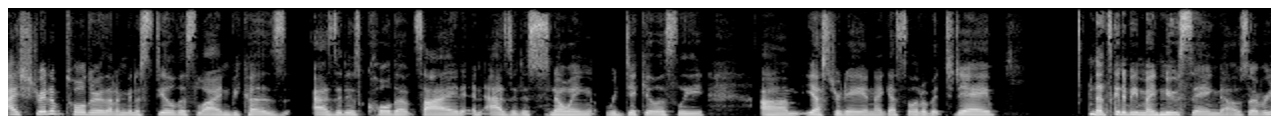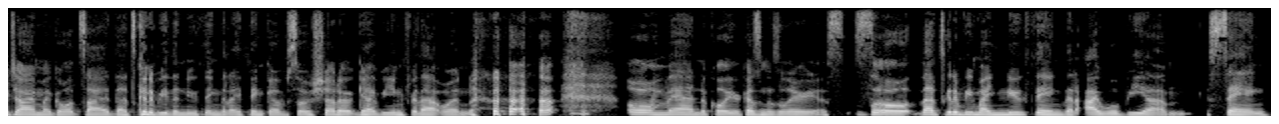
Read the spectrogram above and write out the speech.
I straight up told her that I'm going to steal this line because as it is cold outside and as it is snowing ridiculously um, yesterday and I guess a little bit today, that's going to be my new saying now. So every time I go outside, that's going to be the new thing that I think of. So shout out Gavin for that one. oh man, Nicole, your cousin is hilarious. So that's going to be my new thing that I will be um, saying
